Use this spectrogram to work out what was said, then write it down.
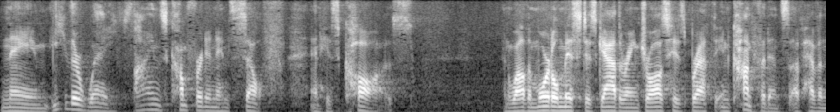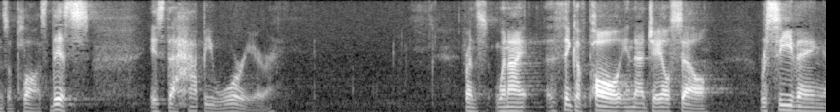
name. Either way, he finds comfort in himself and his cause. And while the mortal mist is gathering, draws his breath in confidence of heaven's applause. This is the happy warrior. Friends, when I think of Paul in that jail cell, receiving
